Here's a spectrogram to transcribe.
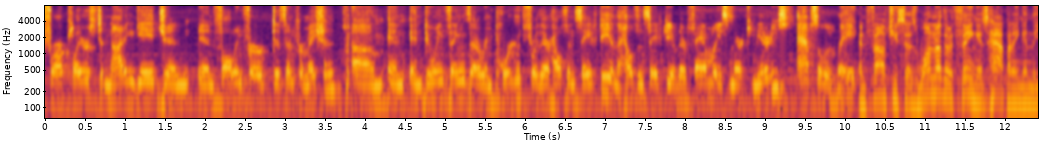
for our players to not engage in, in falling for disinformation um, and, and doing things that are important for their health and safety and the health and safety of their families and their communities? Absolutely. And Fauci says one other thing is happening in the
